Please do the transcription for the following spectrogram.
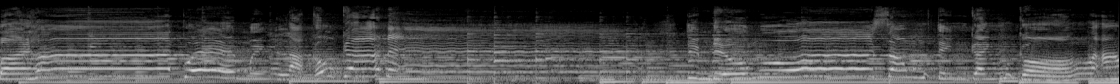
bài hát quê mình là câu ca mẹ. Tìm điều múa xong tình cánh cỏ lạ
